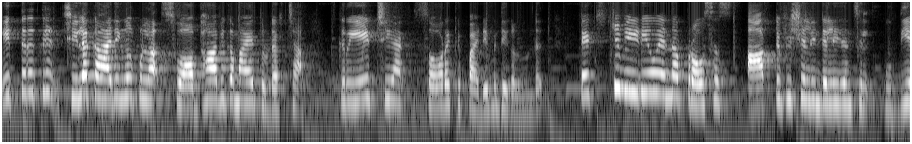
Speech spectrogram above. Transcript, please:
ഇത്തരത്തിൽ ചില കാര്യങ്ങൾക്കുള്ള സ്വാഭാവികമായ തുടർച്ച ക്രിയേറ്റ് ചെയ്യാൻ സോറയ്ക്ക് പരിമിതികളുണ്ട്. ടെക്സ്റ്റ് വീഡിയോ എന്ന പ്രോസസ്സ് ആർട്ടിഫിഷ്യൽ ഇന്റലിജൻസിൽ പുതിയ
